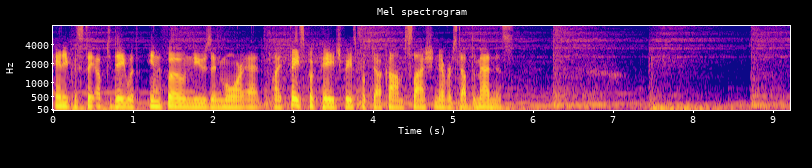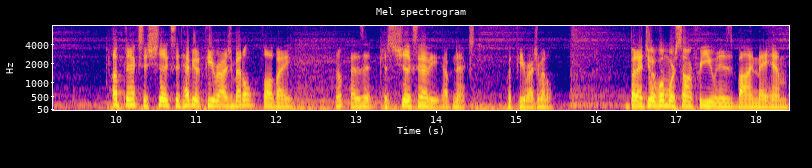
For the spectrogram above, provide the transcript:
And you can stay up to date with info, news, and more at my Facebook page, facebook.com slash never stop the madness. Up next is She Likes It Heavy with P. Raj Metal, followed by, nope, that is it. Just She Likes It Heavy up next with P. Raj Metal. But I do have one more song for you, and it is by Mayhem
